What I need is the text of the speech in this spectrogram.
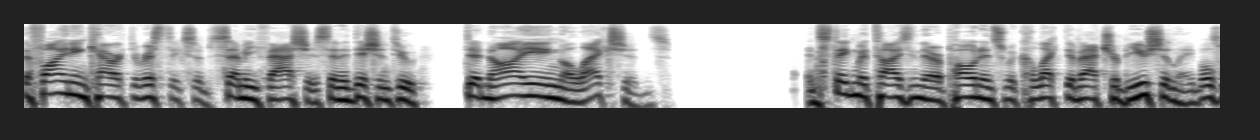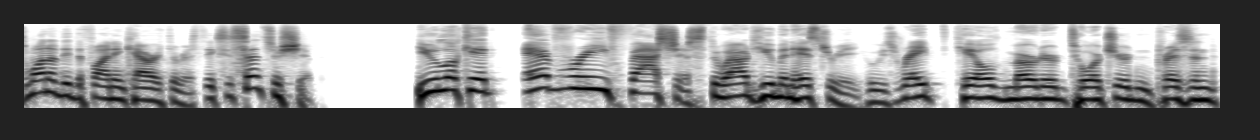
defining characteristics of semi fascists, in addition to denying elections and stigmatizing their opponents with collective attribution labels, one of the defining characteristics is censorship. You look at every fascist throughout human history who's raped, killed, murdered, tortured, imprisoned.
